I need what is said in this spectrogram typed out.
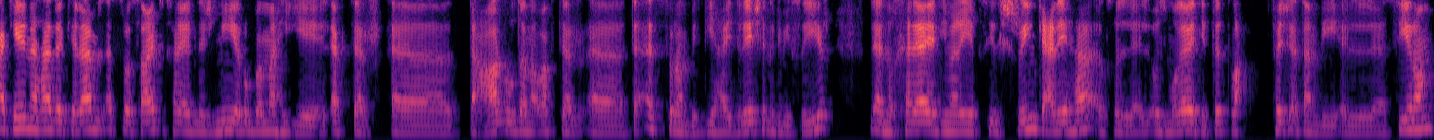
حكينا هذا الكلام ال astrocyte. الخلايا النجميه ربما هي الأكثر آه تعرضا أو أكثر آه تاثرا بال dehydration اللي بيصير لأنه الخلايا الدماغية بتصير shrink عليها ال osmolarity بتطلع فجأة بالسيرم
